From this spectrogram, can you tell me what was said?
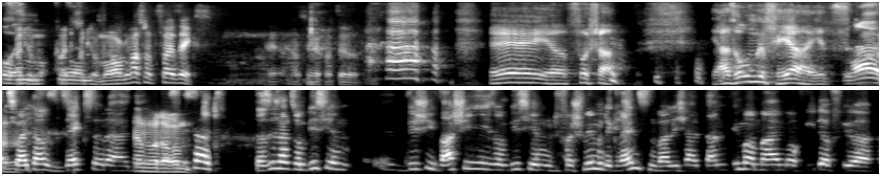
Heute, Und heute, ähm, heute Morgen war es noch 2,6. Äh, Hast du mir erzählt. hey, ihr Fuscher. Ja, so ungefähr jetzt. ja, also- 2006 oder Ja, nur das darum. ist, halt, das ist halt so ein bisschen wischiwaschi, so ein bisschen verschwimmende Grenzen, weil ich halt dann immer mal noch wieder für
